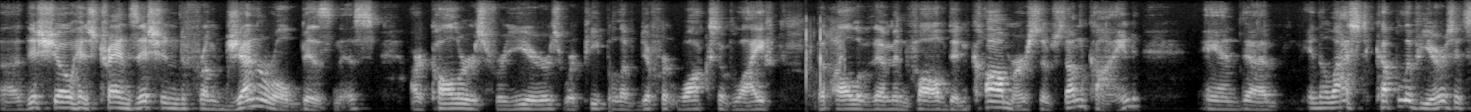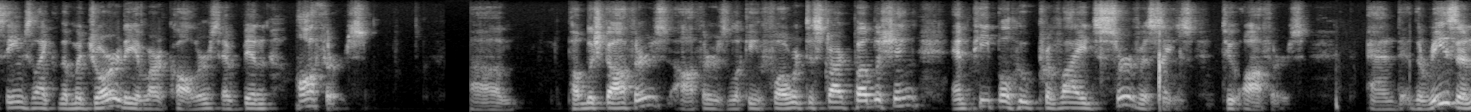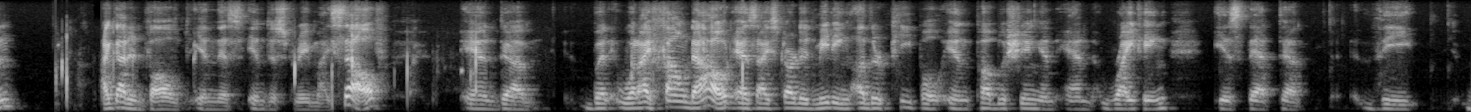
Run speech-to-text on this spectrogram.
uh, this show has transitioned from general business. Our callers for years were people of different walks of life, but all of them involved in commerce of some kind. And uh, in the last couple of years, it seems like the majority of our callers have been authors, um, published authors, authors looking forward to start publishing, and people who provide services to authors. And the reason I got involved in this industry myself, and um, but what I found out as I started meeting other people in publishing and, and writing is that uh, the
